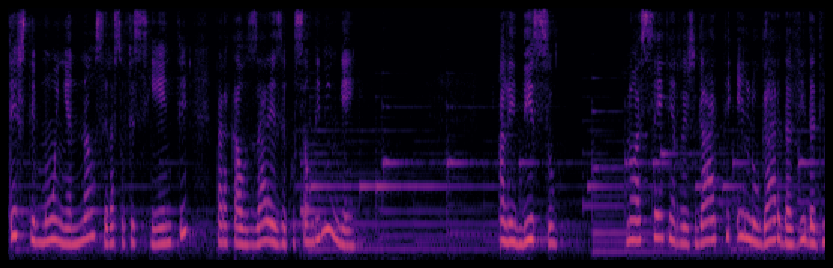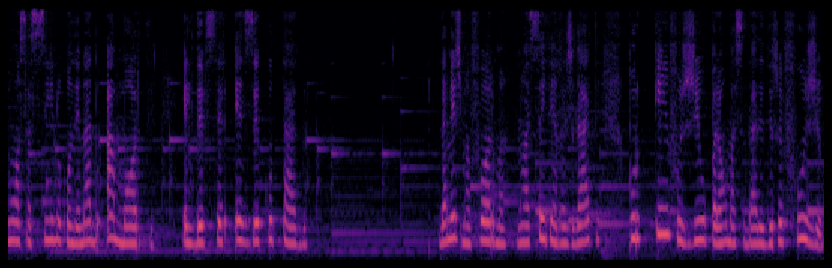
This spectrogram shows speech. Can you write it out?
testemunha não será suficiente para causar a execução de ninguém. Além disso, não aceitem resgate em lugar da vida de um assassino condenado à morte. Ele deve ser executado. Da mesma forma, não aceitem resgate por quem fugiu para uma cidade de refúgio,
